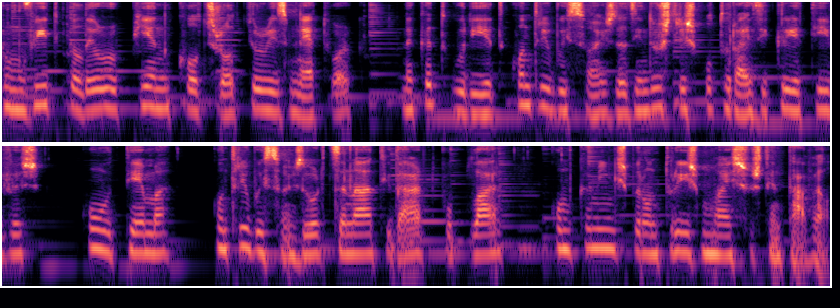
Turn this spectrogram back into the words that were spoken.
promovido pela European Cultural Tourism Network na categoria de Contribuições das Indústrias Culturais e Criativas, com o tema Contribuições do Artesanato e da Arte Popular como caminhos para um turismo mais sustentável.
